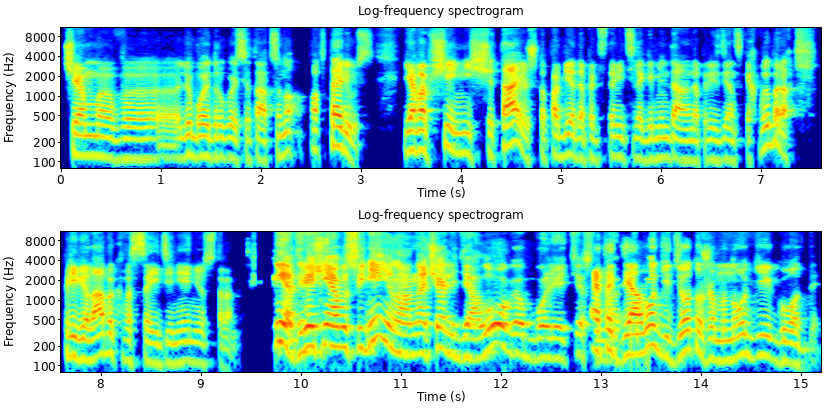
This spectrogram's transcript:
чем э, в любой другой ситуации. Но повторюсь, я вообще не считаю, что победа представителя Гаминдана на президентских выборах привела бы к воссоединению страны. Нет, речь не о воссоединении, но о начале диалога более тесно. Этот диалог идет уже многие годы.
